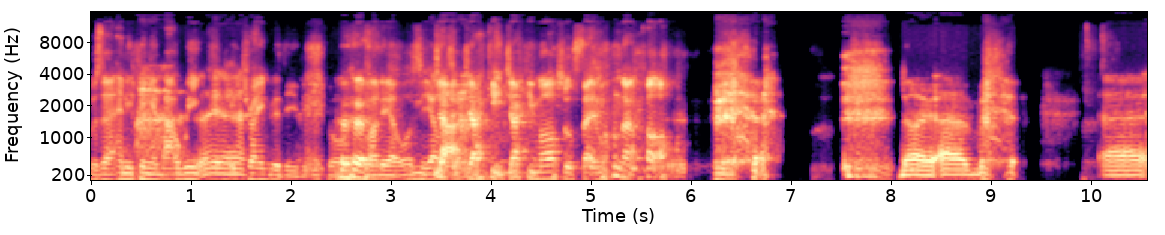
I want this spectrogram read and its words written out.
was there anything in that week yeah. he trained with you that you thought, bloody hell, what's he Jack, Jackie, Jackie Marshall set him on that path? no, um, uh,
